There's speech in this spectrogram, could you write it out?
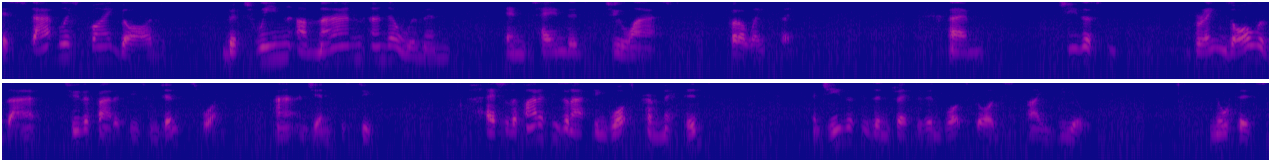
established by God between a man and a woman intended to last for a lifetime. Um, Jesus brings all of that to the Pharisees from Genesis 1 and Genesis 2. Uh, so the Pharisees are asking what's permitted, and Jesus is interested in what's God's ideal. Notice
